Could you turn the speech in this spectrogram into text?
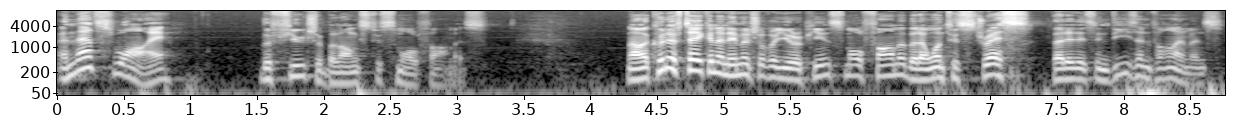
And that's why the future belongs to small farmers. Now, I could have taken an image of a European small farmer, but I want to stress that it is in these environments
